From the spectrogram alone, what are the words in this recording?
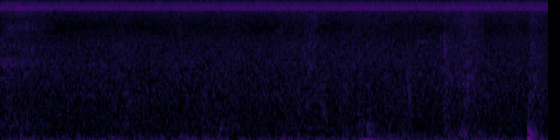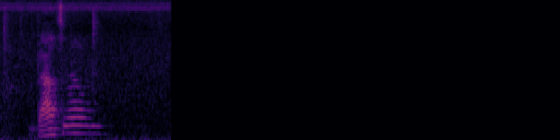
Bathroom.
